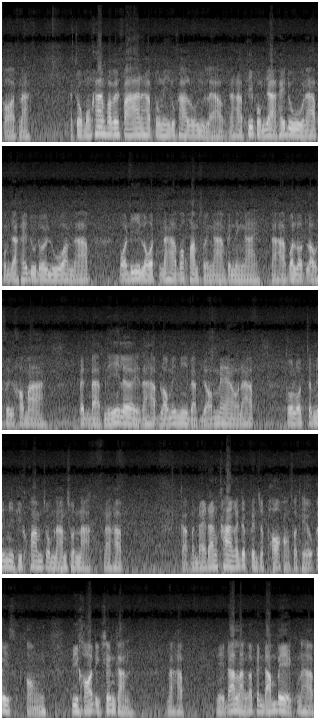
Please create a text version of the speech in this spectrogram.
Cross นะกระจกมองข้างพับไฟฟ้านะครับ ตรงนี้ลูกค้ารู้อยู่แล้วนะครับ ที่ผมอยากให้ดูนะครับ ผมอยากให้ดูโดยรวมนะครับบอดี้รถนะครับ ว่าความสวยงามเป็นยังไงนะครับ ว่ารถเราซื้อเข้ามาเป็นแบบนี้เลยนะครับ เราไม่มีแบบย้อมแมวนะครับ ตัวรถจะไม่มีพลิกคว่ำจมน้ำชนหนักนะครับ กับบันไดด้านข้างก็จะเป็นเฉพาะของสเทลเอ้ยของ V Cross อีกเช่นกันนะครับนี่ด้านหลังก็เป็นดัมเบรกนะครับ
